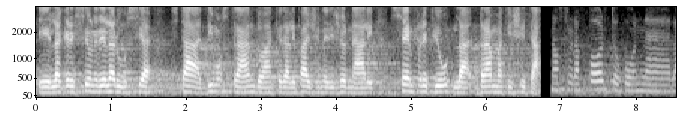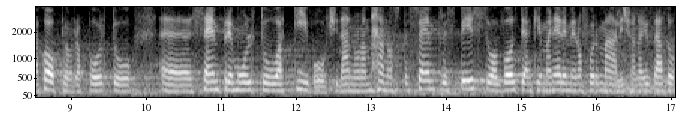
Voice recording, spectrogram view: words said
e l'aggressione della Russia sta dimostrando anche dalle pagine dei giornali sempre più la drammaticità nostro rapporto con eh, la coppia un rapporto eh, sempre molto attivo, ci danno una mano sempre, spesso, a volte anche in maniere meno formali, ci hanno aiutato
